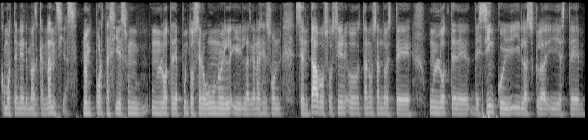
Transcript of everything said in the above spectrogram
Cómo tener más ganancias. No importa si es un, un lote de .01 y, y, las ganancias son centavos o, si, o están usando este, un lote de 5 y, y, las, y este,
